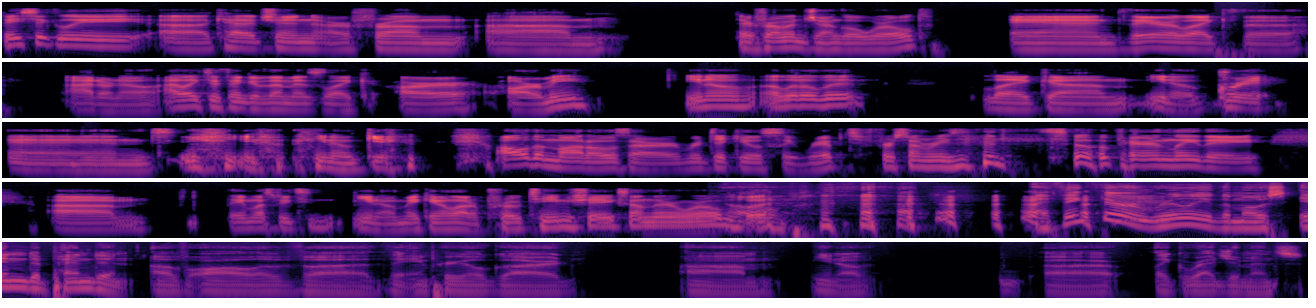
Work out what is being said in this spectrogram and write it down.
basically, uh, Catachan are from um, they're from a jungle world, and they're like the I don't know. I like to think of them as like our army, you know, a little bit like um, you know grit and you know you know get, all the models are ridiculously ripped for some reason. so apparently they um, they must be you know making a lot of protein shakes on their world. Oh. But I think they're really the most independent of all of uh, the Imperial Guard, um, you know, uh, like regiments.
